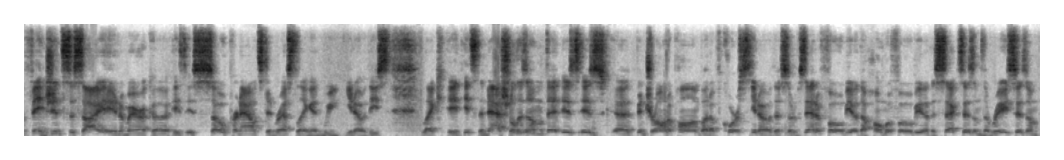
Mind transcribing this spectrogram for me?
vengeance society in America is, is so pronounced in wrestling, and we, you know, these like it, it's the nationalism that is is uh, been drawn upon, but of course, you know, the sort of xenophobia, the homophobia, the sexism, the racism,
